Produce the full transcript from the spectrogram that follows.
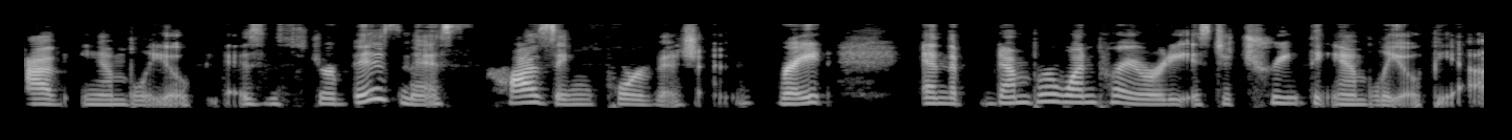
have amblyopia? Is the strabismus causing poor vision, right? And the number one priority is to treat the amblyopia.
